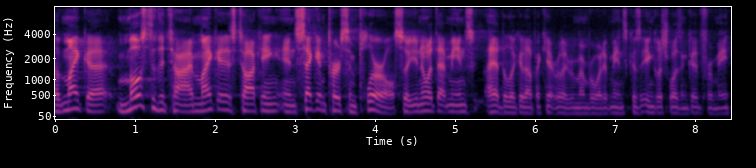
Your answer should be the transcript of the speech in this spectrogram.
of Micah, most of the time, Micah is talking in second person plural. So you know what that means? I had to look it up. I can't really remember what it means because English wasn't good for me.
